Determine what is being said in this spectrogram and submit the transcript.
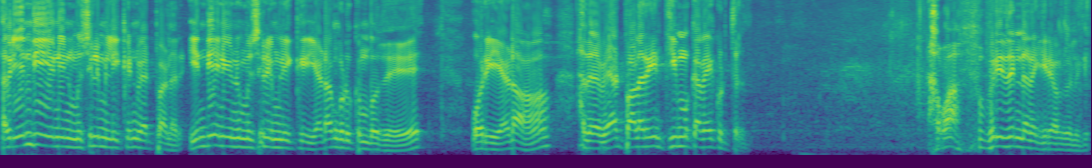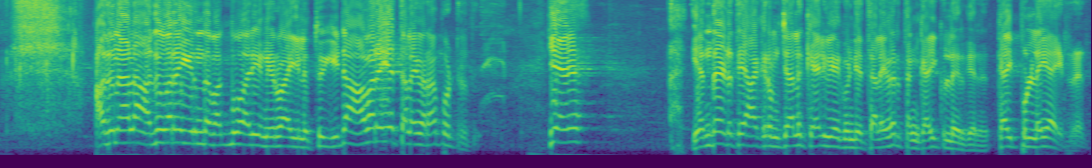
அவர் இந்திய யூனியன் முஸ்லீம் லீக்கின் வேட்பாளர். இந்திய யூனியன் முஸ்லீம் லீக்கு இடம் கொடுக்கும்போது ஒரு இடம் அதில் வேட்பாளரையும் திமுகவே கொடுத்துருது. அவா புரியுதுன்னு நினைக்கிறேன் உங்களுக்கு. அதனால் அதுவரை இருந்த வக்புவாரிய நிர்வாகிகளை தூக்கிட்டு அவரையே தலைவராக போட்டுருது. ஏன்? எந்த இடத்தை ஆக்கிரமிச்சாலும் கேள்வி கேட்க வேண்டிய தலைவர் தன் கைக்குள்ளே இருக்கிறார். கைப்புள்ளையாகிடுறார்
